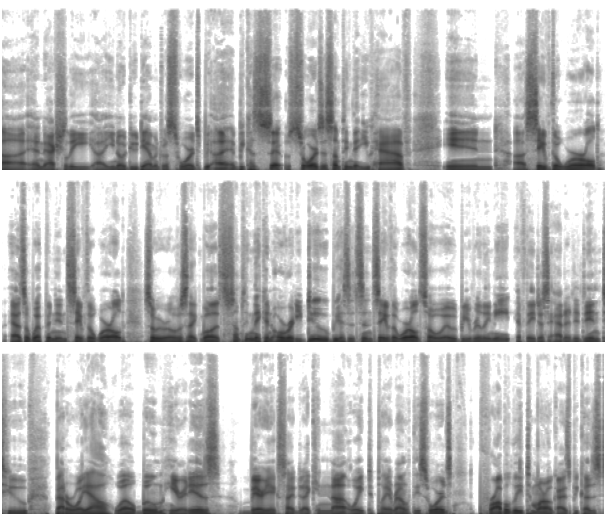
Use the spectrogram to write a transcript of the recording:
uh, and actually uh, you know do damage with swords uh, because swords is something that you have in uh, Save the World as a weapon in Save the World. So we were always like, well, it's something they can already do because it's in Save the World. So it would be really neat if they just added it into Battle Royale. Well, boom, here it is very excited. I cannot wait to play around with these swords probably tomorrow, guys, because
